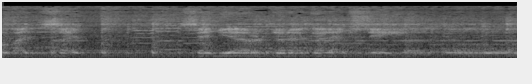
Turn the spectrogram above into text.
Johansen, Seigneur de la Galaxie.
